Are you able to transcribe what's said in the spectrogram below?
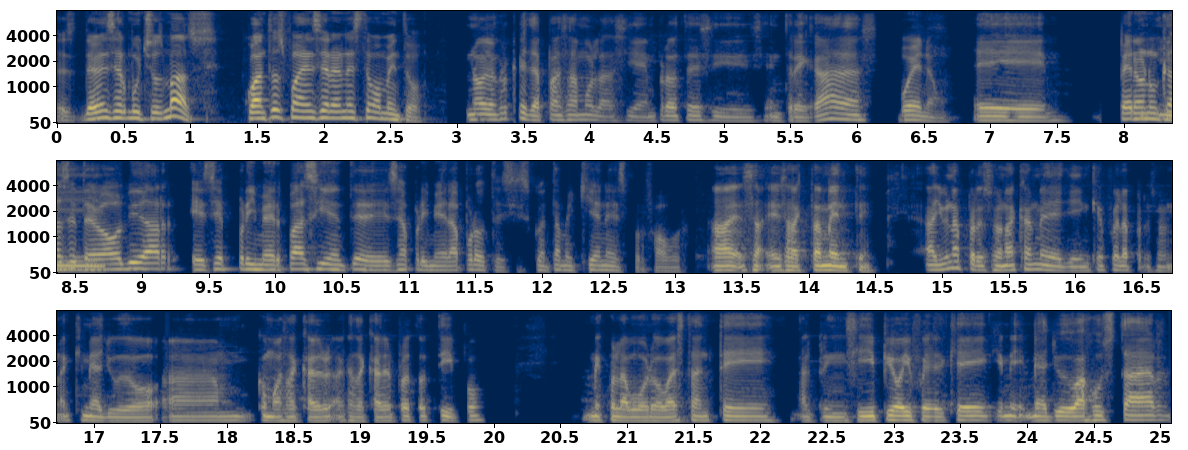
deben ser muchos más. ¿Cuántos pueden ser en este momento? No, yo creo que ya pasamos las 100 prótesis entregadas. Bueno. Eh, pero nunca se te va a olvidar ese primer paciente de esa primera prótesis. Cuéntame quién es, por favor. Ah, exactamente. Hay una persona acá en Medellín que fue la persona que me ayudó a, como a, sacar, a sacar el prototipo. Me colaboró bastante al principio y fue el que, me, ayudó a ajustar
